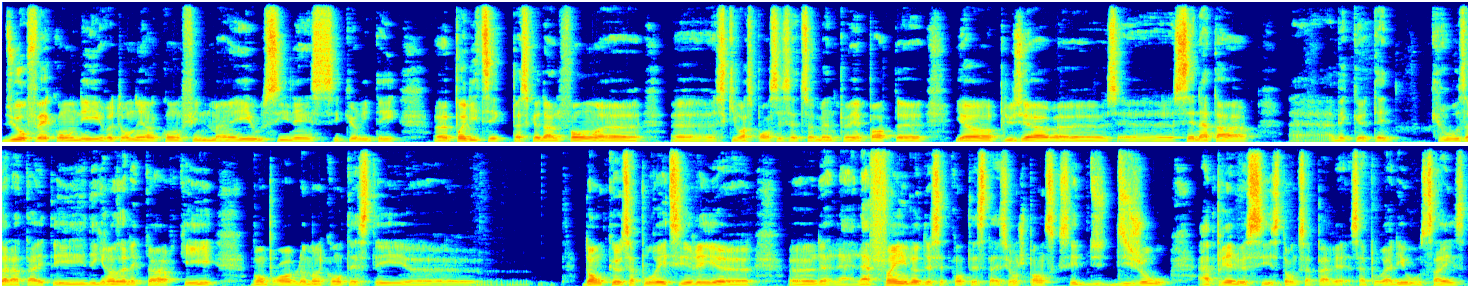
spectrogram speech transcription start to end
dû au fait qu'on est retourné en confinement et aussi l'insécurité politique parce que dans le fond, ce qui va se passer cette semaine, peu importe, il y a plusieurs sénateurs avec euh, Ted Cruz à la tête et des grands électeurs qui vont probablement contester. Euh, donc, ça pourrait étirer la, fin de cette contestation. Je pense que c'est dix jours après le 6. Donc, ça, paraît, ça pourrait aller au 16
